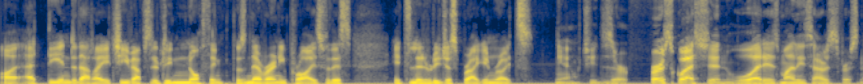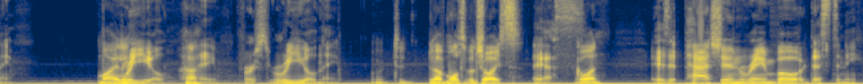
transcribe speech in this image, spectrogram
Uh, at the end of that, I achieve absolutely nothing. There's never any prize for this. It's literally just bragging rights. Yeah, which you deserve. First question What is Miley Cyrus' first name? Miley, Real Huh? name. First real name. do you have multiple choice? Yes. Go on. Is it Passion, Rainbow, or Destiny?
